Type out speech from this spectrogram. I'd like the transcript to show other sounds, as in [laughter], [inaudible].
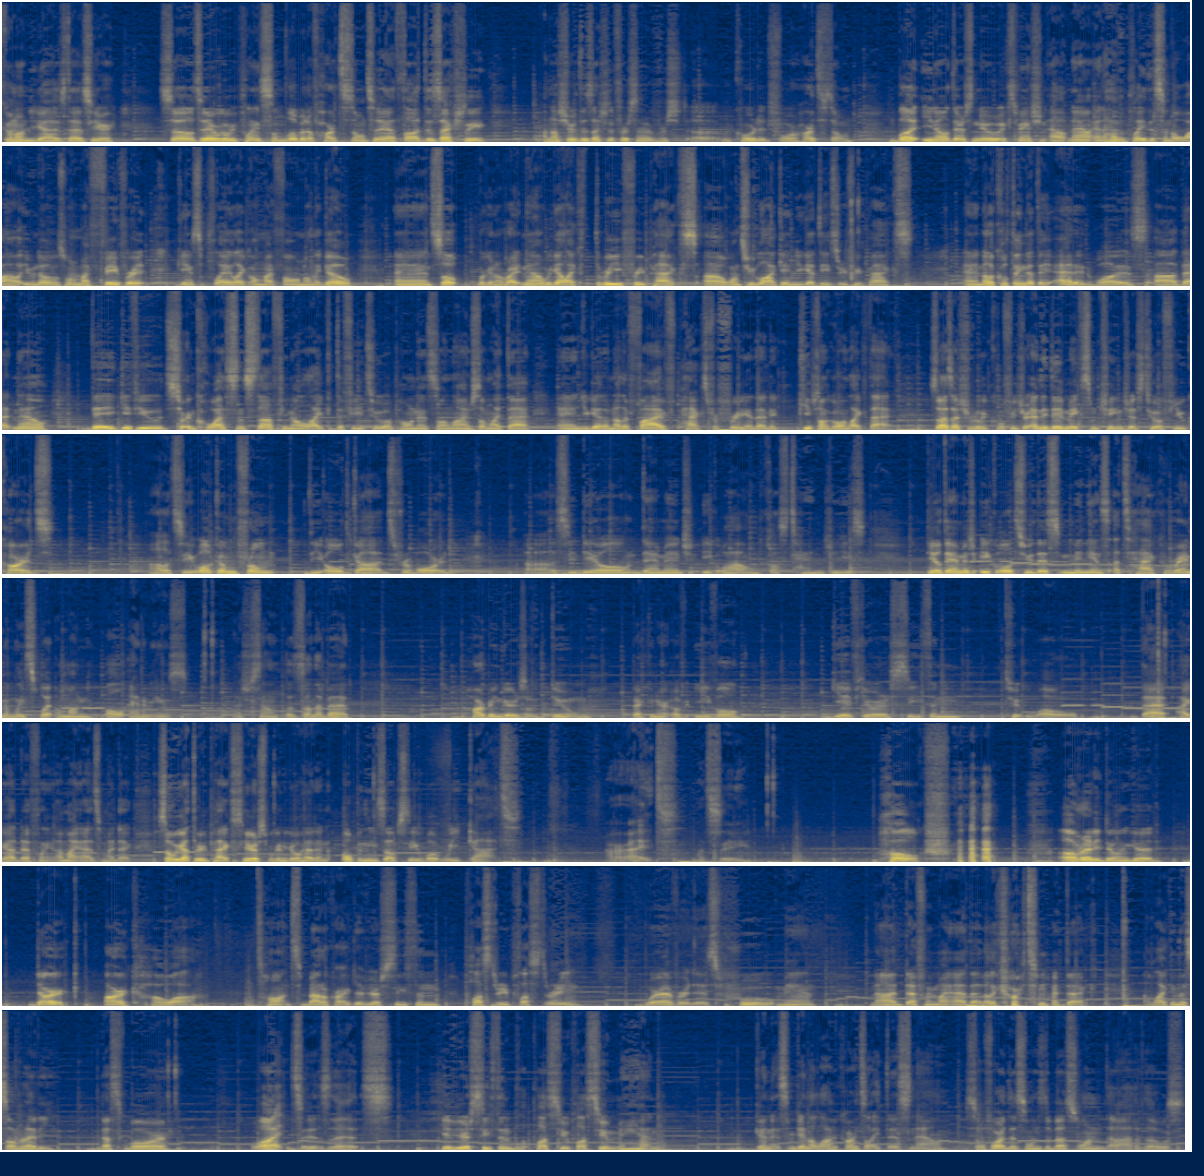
what's going on you guys, Des here. So today we're going to be playing some little bit of Hearthstone today. I thought this is actually, I'm not sure if this is actually the first time I've ever uh, recorded for Hearthstone. But, you know, there's new expansion out now, and I haven't played this in a while, even though it was one of my favorite games to play, like, on my phone on the go. And so, we're gonna, right now, we got, like, three free packs. Uh, once you log in, you get these three free packs. And another cool thing that they added was uh, that now they give you certain quests and stuff, you know, like defeat two opponents online something like that, and you get another five packs for free, and then it keeps on going like that. So that's actually a really cool feature, and they did make some changes to a few cards. Uh, let's see, welcome from the old gods, reward. Uh, let's see, deal damage equal, wow, cost 10, jeez. Deal damage equal to this minion's attack randomly split among all enemies. That sound doesn't sound that bad. Harbingers of Doom. Beckoner of Evil. Give your Sethan to whoa. That I got definitely I might add to my deck. So we got three packs here, so we're gonna go ahead and open these up, see what we got. Alright, let's see. Oh. [laughs] Already doing good. Dark Arakkoa. Taunt. Battlecry. Give your Sethan plus 3 plus 3. Wherever it is. Whew, man. Now I definitely might add that other [laughs] card to my deck. I'm liking this already. Duskboar. What is this? Give your Sethan plus 2 plus 2. Man. Goodness, I'm getting a lot of cards like this now. So far, this one's the best one, though, out of those.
